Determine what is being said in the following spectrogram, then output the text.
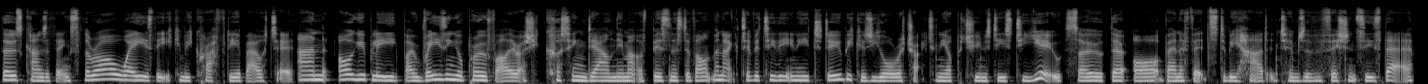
those kinds of things. So there are ways that you can be crafty about it. And arguably, by raising your profile, you're actually cutting down the amount of business development activity that you need to do because you're attracting the opportunities to you. So there are benefits to be had in terms of efficiencies there.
